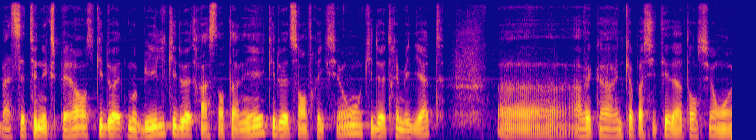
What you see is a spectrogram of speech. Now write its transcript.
Ben c'est une expérience qui doit être mobile, qui doit être instantanée, qui doit être sans friction, qui doit être immédiate, euh, avec une capacité d'attention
